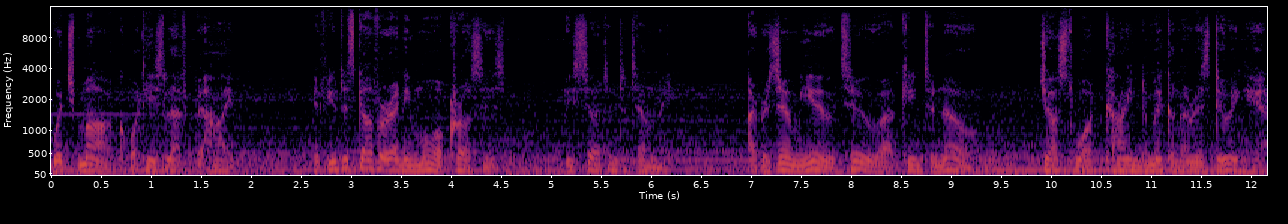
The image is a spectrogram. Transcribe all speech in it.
which mark what he's left behind. If you discover any more crosses, be certain to tell me. I presume you, too, are keen to know just what kind Miquella is doing here.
